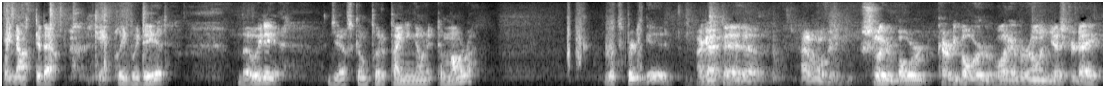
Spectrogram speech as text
We knocked it out. Can't believe we did, but we did. Jeff's gonna put a painting on it tomorrow. Looks pretty good. I got that, uh, I don't know if it's Schluter board, Kerdi board, or whatever on yesterday.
